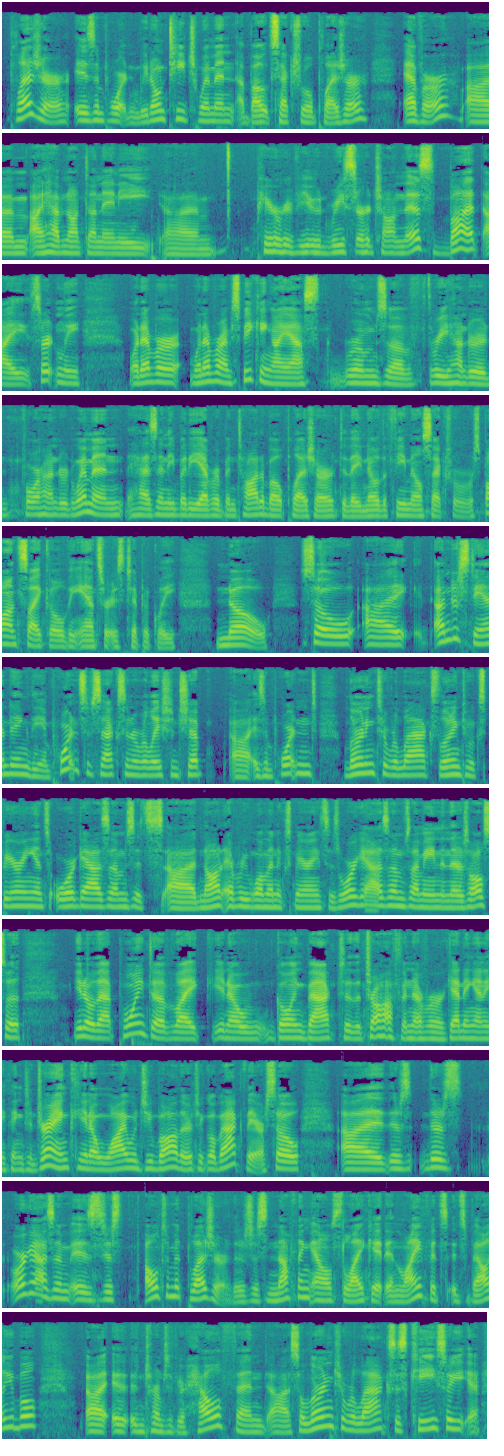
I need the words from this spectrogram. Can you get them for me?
pleasure is important. We don't teach women about sexual pleasure ever. Um, I have not done any um, peer reviewed research on this, but I certainly whatever whenever I'm speaking I ask rooms of 300 400 women has anybody ever been taught about pleasure do they know the female sexual response cycle the answer is typically no so uh, understanding the importance of sex in a relationship uh, is important. Learning to relax, learning to experience orgasms. It's uh, not every woman experiences orgasms. I mean, and there's also, you know, that point of like, you know, going back to the trough and never getting anything to drink. You know, why would you bother to go back there? So uh, there's there's orgasm is just ultimate pleasure. There's just nothing else like it in life. It's it's valuable. Uh, in terms of your health, and uh, so learning to relax is key. So, you,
